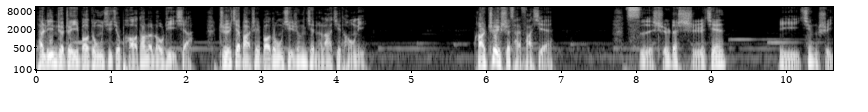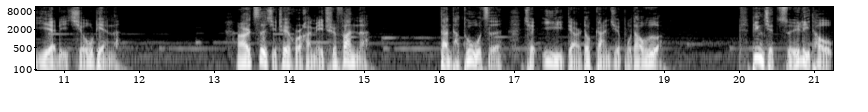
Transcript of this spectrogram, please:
他拎着这一包东西就跑到了楼底下，直接把这包东西扔进了垃圾桶里。而这时才发现。此时的时间已经是夜里九点了，而自己这会儿还没吃饭呢，但他肚子却一点都感觉不到饿，并且嘴里头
